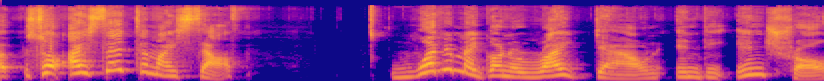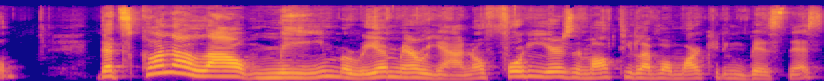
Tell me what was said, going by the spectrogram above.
Uh, So I said to myself, what am I going to write down in the intro that's going to allow me, Maria Mariano, 40 years in multi level marketing business,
